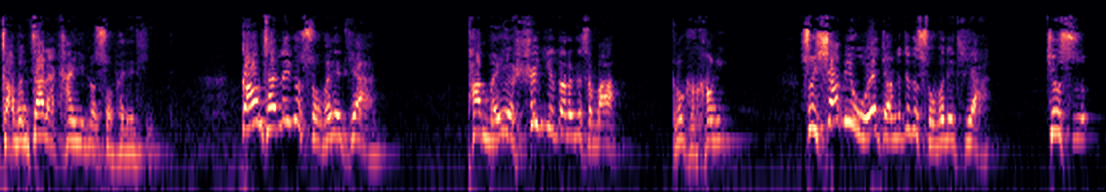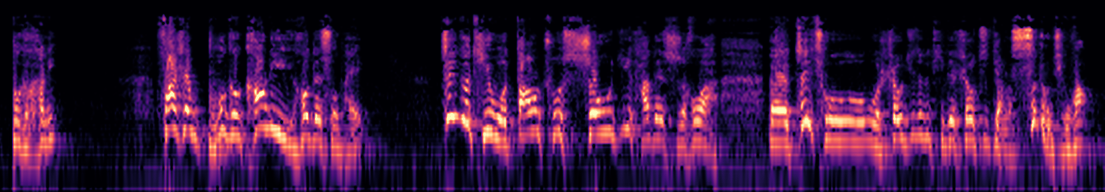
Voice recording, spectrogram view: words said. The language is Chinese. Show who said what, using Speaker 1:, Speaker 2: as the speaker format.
Speaker 1: 咱们再来看一个索赔的题。刚才那个索赔的题啊，它没有涉及到那个什么不可抗力，所以下面我要讲的这个索赔的题啊，就是不可抗力。发生不可抗力以后的索赔，这个题我当初收集它的时候啊，呃，最初我收集这个题的时候只讲了四种情况，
